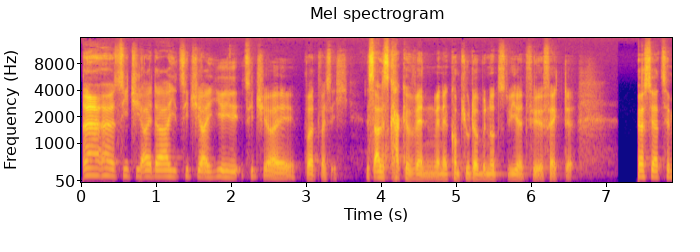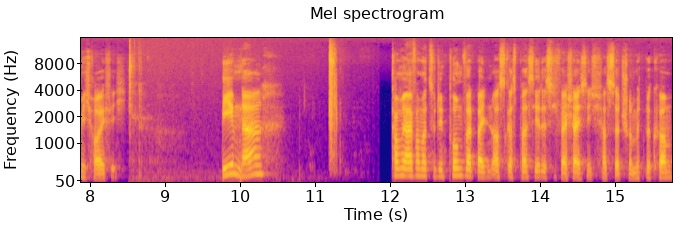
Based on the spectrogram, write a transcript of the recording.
Äh, CGI da, CGI hier, CGI, was weiß ich. Ist alles kacke, wenn, wenn der Computer benutzt wird für Effekte. Hörst du ja ziemlich häufig. Demnach kommen wir einfach mal zu dem Punkt, was bei den Oscars passiert ist. Ich weiß nicht, hast du das schon mitbekommen.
